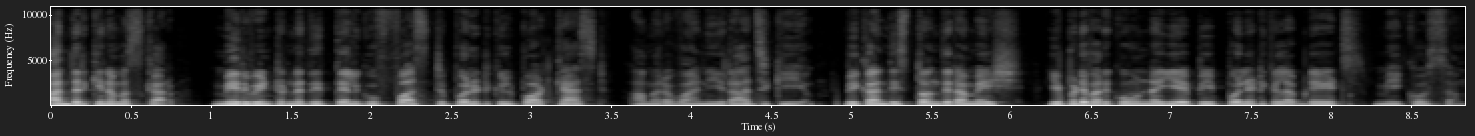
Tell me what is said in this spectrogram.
అందరికీ నమస్కారం. మీరు వింటున్నది Telugu first political podcast Amaravani రాజకీయం. మీకు అందిస్తోంది రమేష్. ఇప్పటి వరకు ఉన్న ఏపీ పొలిటికల్ అప్డేట్స్ మీకోసం.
